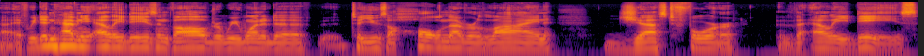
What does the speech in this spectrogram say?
Uh, if we didn't have any LEDs involved or we wanted to, to use a whole nother line just for the LEDs,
